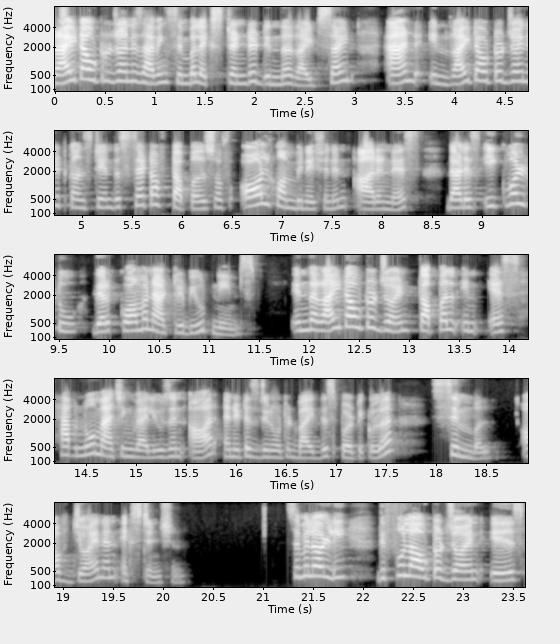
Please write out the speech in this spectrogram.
right outer join is having symbol extended in the right side and in right outer join it contains the set of tuples of all combination in R and S that is equal to their common attribute names. In the right outer join, tuple in S have no matching values in R and it is denoted by this particular symbol of join and extension. Similarly, the full outer join is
